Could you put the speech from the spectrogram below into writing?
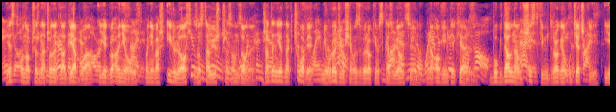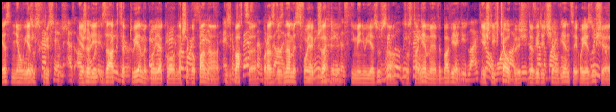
Jest ono przeznaczone dla diabła i jego aniołów, ponieważ ich los został już przesądzony. Żaden jednak człowiek nie urodził się z wyrokiem skazującym na ogień piekielny. Bóg dał nam wszystkim drogę ucieczki i jest nią Jezus Chrystus. Jeżeli zaakceptujemy Go jako naszego Pana i Zbawcę oraz wyznamy swoje grzechy w imieniu Jezusa, zostaniemy wybawieni. Jeśli chciałbyś dowiedzieć się więcej o Jezusie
